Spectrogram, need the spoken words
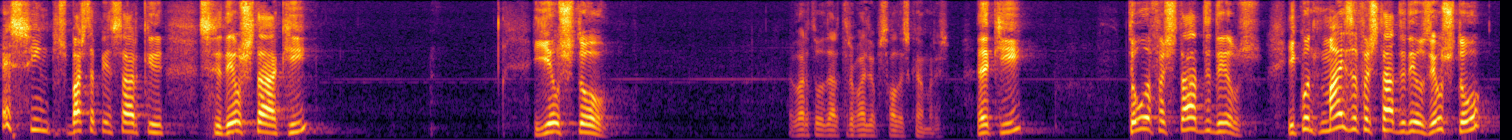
É simples, basta pensar que se Deus está aqui e eu estou Agora estou a dar trabalho ao pessoal das câmaras. Aqui, estou afastado de Deus. E quanto mais afastado de Deus eu estou,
